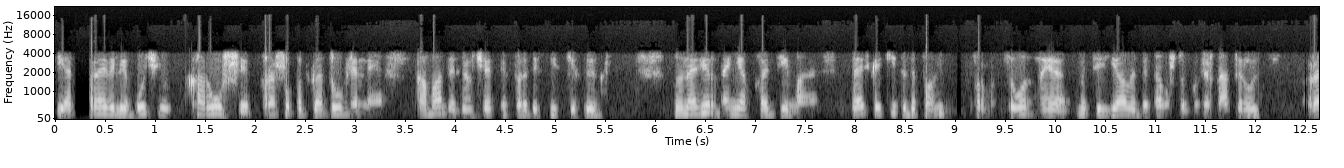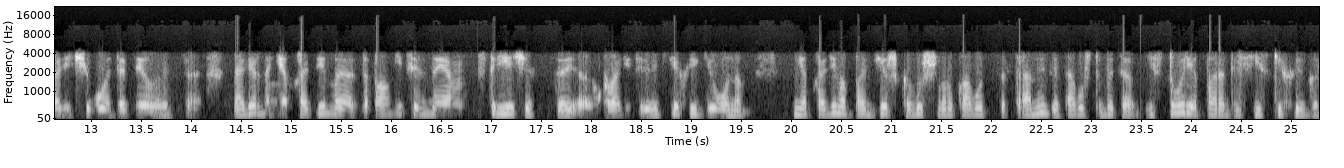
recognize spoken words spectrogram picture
и отправили очень хорошие, хорошо подготовленные команды для участия в парадельфийских играх. Но, наверное, необходимо дать какие-то дополнительные информационные материалы для того, чтобы губернатору ради чего это делается. Наверное, необходимы дополнительные встречи с э, руководителями всех регионов. Необходима поддержка высшего руководства страны для того, чтобы эта история парадельфийских игр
